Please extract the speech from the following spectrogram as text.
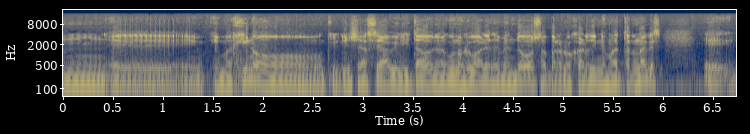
Mm, eh, imagino que, ya se ha habilitado en algunos lugares de Mendoza para los jardines maternales. Eh,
